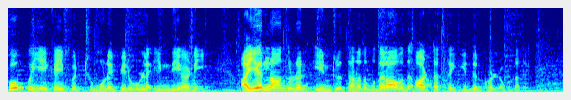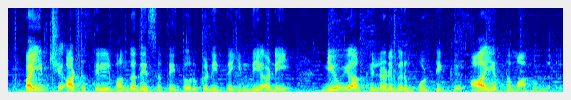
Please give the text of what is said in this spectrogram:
கோப்பையை கைப்பற்றும் முனைப்பில் உள்ள இந்திய அணி அயர்லாந்துடன் இன்று தனது முதலாவது ஆட்டத்தை எதிர்கொள்ள உள்ளது. பயிற்சி ஆட்டத்தில் வங்கதேசத்தை தோற்கடித்த இந்திய அணி நியூயார்க்கில் நடைபெறும் போட்டிக்கு ஆயத்தமாக உள்ளது.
